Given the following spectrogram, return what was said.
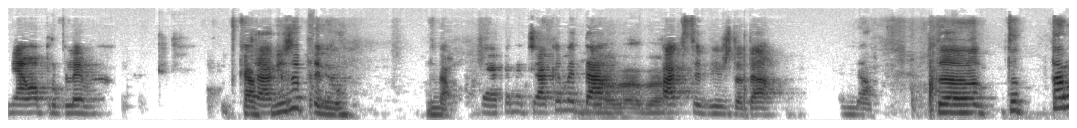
Няма проблем. Така, Чакай. виждате ли го? Да. Чакаме, чакаме, да. да, да, да. Пак се вижда, да. Да. Та, та, там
